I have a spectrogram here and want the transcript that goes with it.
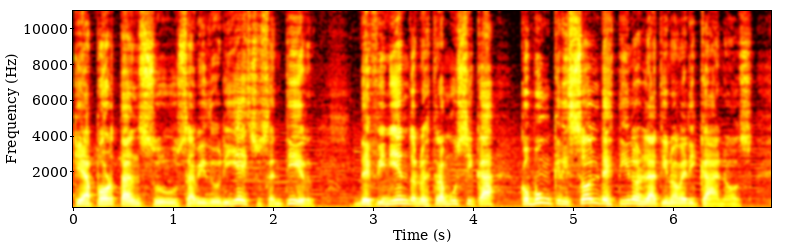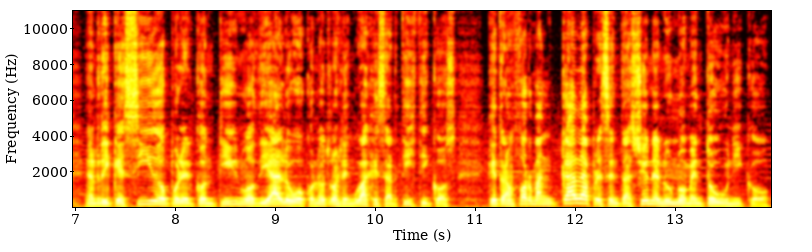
que aportan su sabiduría y su sentir, definiendo nuestra música como un crisol de estilos latinoamericanos, enriquecido por el continuo diálogo con otros lenguajes artísticos que transforman cada presentación en un momento único.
